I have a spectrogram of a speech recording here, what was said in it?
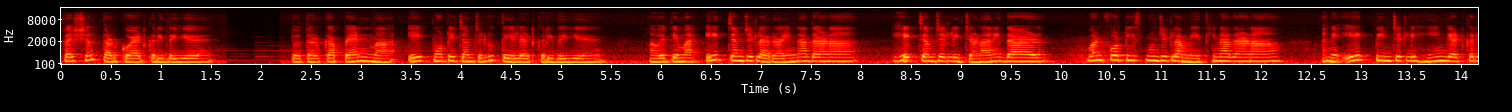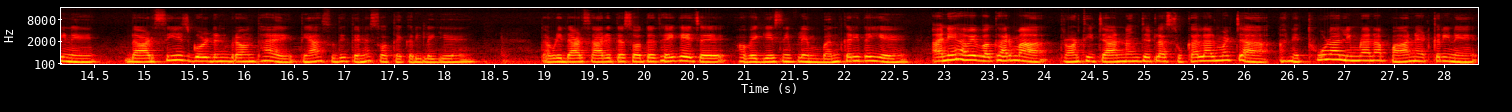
સ્પેશિયલ તડકો એડ કરી દઈએ. તો તડકા પેનમાં એક મોટી ચમચેટલું તેલ એડ કરી દઈએ. હવે તેમાં એક ચમચેટલા રાઈના દાણા, એક ચમચેટલી ચણાની દાળ, વન ફોર ટીસ્પૂન જેટલા મેથીના દાણા અને એક પિંચ જેટલી હિંગ એડ કરીને દાળ સેજ ગોલ્ડન બ્રાઉન થાય ત્યાં સુધી તેને સોતે કરી લઈએ. તો આપણી દાળ સારી રીતે સોતે થઈ ગઈ છે. હવે ગેસની ફ્લેમ બંધ કરી દઈએ. અને હવે વઘારમાં ત્રણથી ચાર નંગ જેટલા સૂકા લાલ મરચાં અને થોડા લીમડાના પાન એડ કરીને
